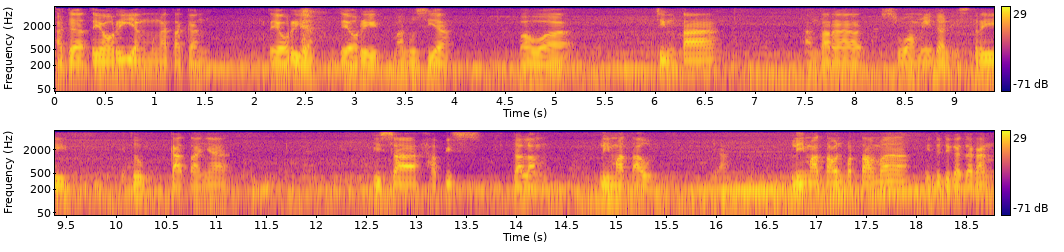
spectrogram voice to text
Ada teori yang mengatakan, teori ya, teori manusia bahwa cinta antara suami dan istri itu katanya bisa habis dalam lima tahun. Ya. Lima tahun pertama itu dikatakan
